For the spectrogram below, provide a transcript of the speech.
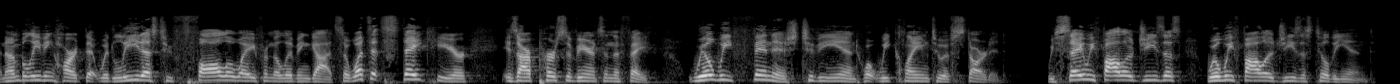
an unbelieving heart that would lead us to fall away from the living God. So what's at stake here is our perseverance in the faith. Will we finish to the end what we claim to have started? We say we follow Jesus. Will we follow Jesus till the end?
